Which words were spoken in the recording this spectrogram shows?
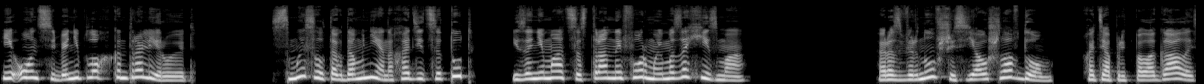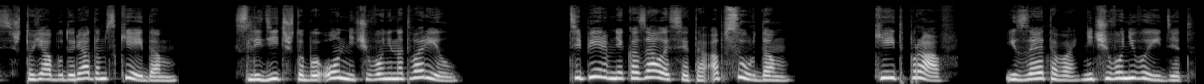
и он себя неплохо контролирует, Смысл тогда мне находиться тут и заниматься странной формой мазохизма? Развернувшись, я ушла в дом, хотя предполагалось, что я буду рядом с Кейдом. Следить, чтобы он ничего не натворил. Теперь мне казалось это абсурдом. Кейт прав. Из этого ничего не выйдет.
